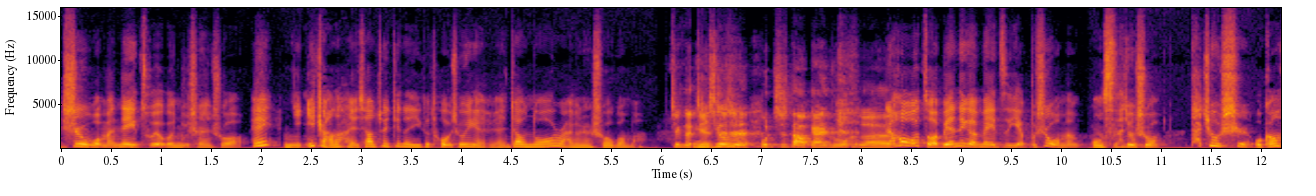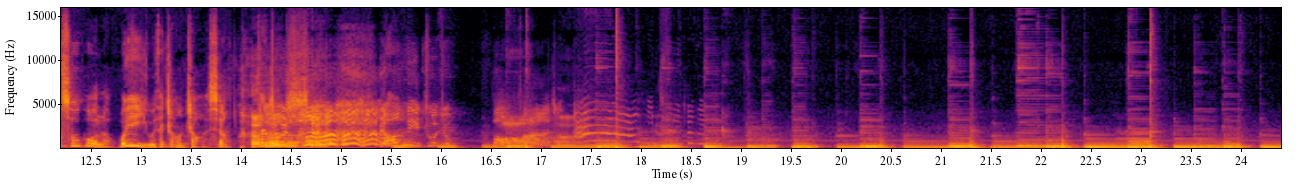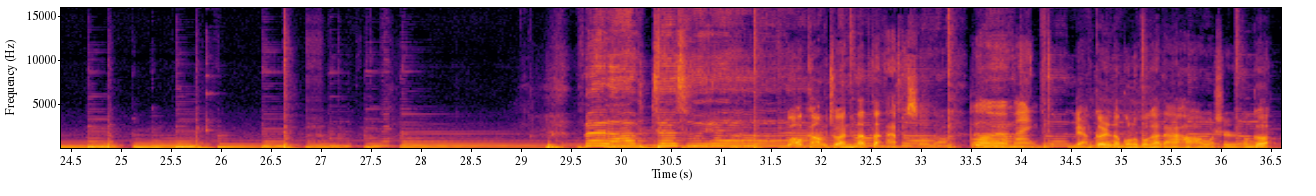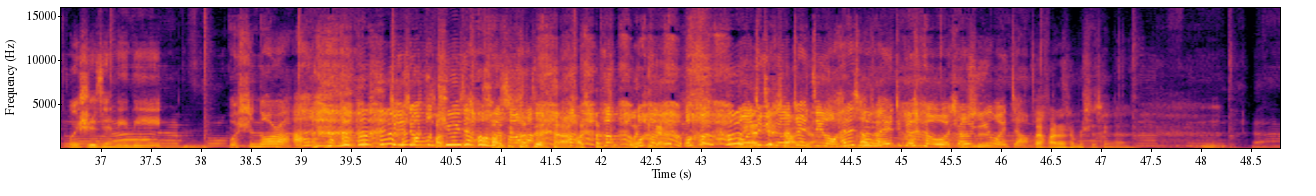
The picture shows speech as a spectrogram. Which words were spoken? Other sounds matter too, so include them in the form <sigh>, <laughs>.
是我们那一组有个女生说，哎，你你长得很像最近的一个脱口秀演员，叫 Nora，有人说过吗？这个简直是不知道该如何。<laughs> 然后我左边那个妹子也不是我们公司，她就说她就是，我刚搜过了，我也以为她长得长相，她就是。<laughs> 然后那桌就爆发了，就。Welcome to another episode of Blow your mind，两个人的公路博客。大家好，我是冯哥。我是简丽丽。我是 Nora 啊，<laughs> 这个时候不 Q 一下我吗？像对啊，好像主播应该 <laughs> 我我应该我这个时候震惊了，<laughs> 我还在想说，哎，这个我是用英文讲吗？在发生什么事情啊？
